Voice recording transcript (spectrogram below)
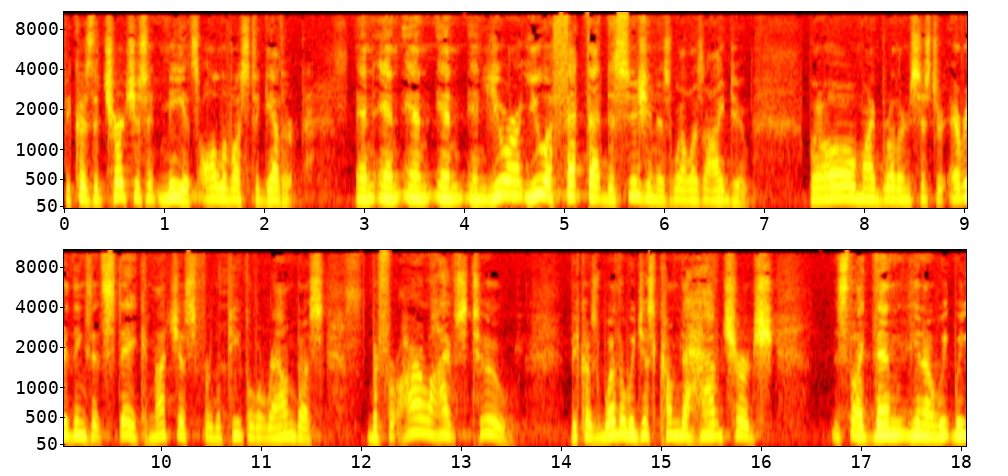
because the church isn't me, it's all of us together. And, and, and, and, and you, are, you affect that decision as well as I do. But oh, my brother and sister, everything's at stake, not just for the people around us, but for our lives too. Because whether we just come to have church, it's like then, you know, we, we,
